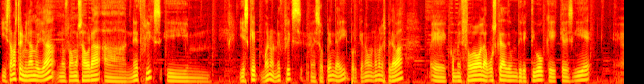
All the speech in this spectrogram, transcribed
Y estamos terminando ya, nos vamos ahora a Netflix y... Y es que, bueno, Netflix me sorprende ahí porque no, no me lo esperaba. Eh, comenzó la búsqueda de un directivo que, les guíe, eh,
